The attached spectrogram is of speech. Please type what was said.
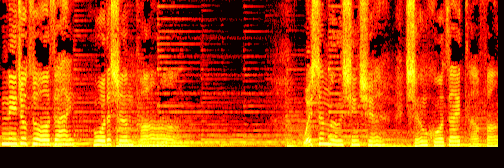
你就坐在。我的身旁，为什么心却生活在他方？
